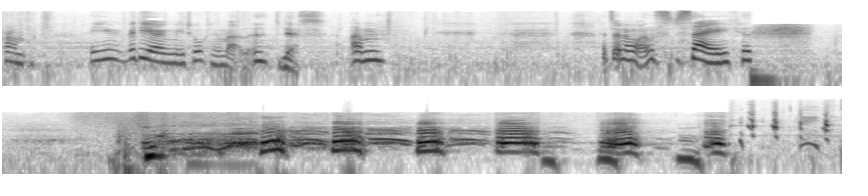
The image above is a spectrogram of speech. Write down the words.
tramp. Are you videoing me talking about this? Yes. Um, I don't know what else to say because.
